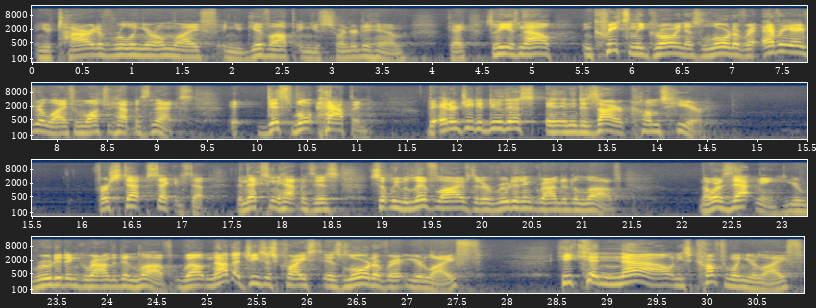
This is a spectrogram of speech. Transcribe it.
and you're tired of ruling your own life, and you give up and you surrender to him. Okay? So he is now increasingly growing as Lord over every area of your life, and watch what happens next. It, this won't happen The energy to do this and the desire comes here. First step, second step. The next thing that happens is so that we live lives that are rooted and grounded in love. Now, what does that mean? You're rooted and grounded in love. Well, now that Jesus Christ is Lord over your life, He can now, and He's comfortable in your life,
